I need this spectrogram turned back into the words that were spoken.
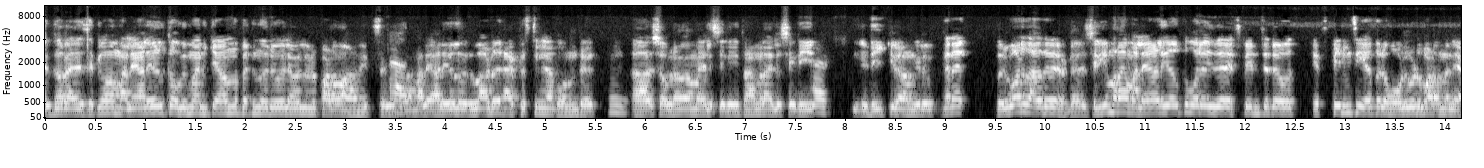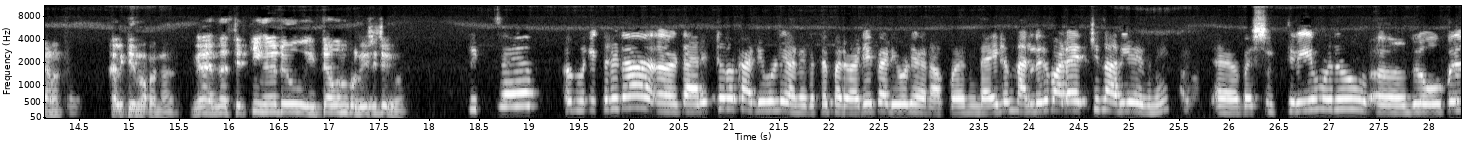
എന്താ പറയാ ശരിക്കും മലയാളികൾക്ക് അഭിമാനിക്കാവുന്ന പറ്റുന്ന ഒരു ലെവലിലൊരു പടമാണ് ഇറ്റ്സ് മലയാളികൾ ഒരുപാട് ആർട്ടിസ്റ്റ് ഇതിനകത്തുണ്ട് ഉം. ആ, ശോഭനമായാലും ശരി താങ്കളായാലും ശരി ഇടിക്കുകയാണെങ്കിലും അങ്ങനെ ഒരുപാട് താല്പര്യമുണ്ട് ശരിക്കും പറയാം മലയാളികൾക്ക് പോലും ഇത് എക്സ്പീരിയൻസ് എക്സ്പീരിയൻസ് ചെയ്യാത്ത ഒരു ഹോളിവുഡ് പടം തന്നെയാണ് കൽക്കി എന്ന് പറയുന്നത്. ഇങ്ങനെ എന്താ ശരിക്കും ഇങ്ങനെ ഒരു ഹിറ്റ് ആവും പ്രതീക്ഷിച്ചിരുന്നു ഇവരുടെ ഡയറക്ടർ ഒക്കെ അടിപൊളിയാണ്. ഇവരുടെ പരിപാടിയൊക്കെ അടിപൊളിയാണ്. അപ്പൊ എന്തായാലും നല്ലൊരു പടമായിരിക്കും എന്ന് അറിയായിരുന്നു. പക്ഷെ ഇത്രയും ഒരു ഗ്ലോബൽ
